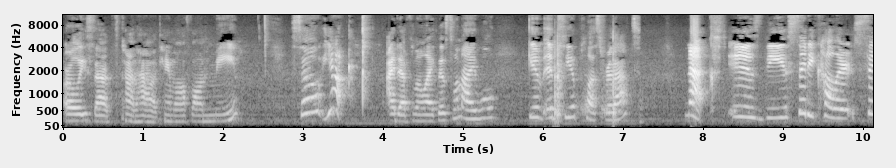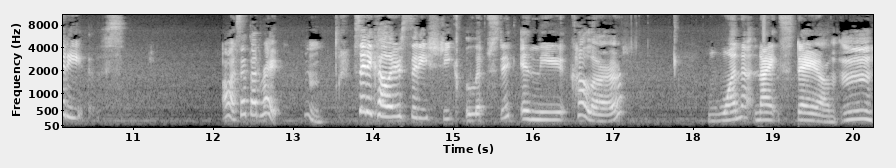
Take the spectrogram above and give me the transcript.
Or at least that's kind of how it came off on me. So yeah, I definitely like this one. I will give Ipsy a plus for that. Next is the City Color City... Oh, I said that right. Hmm. City Color City Chic Lipstick in the color one Night Stand. Mm,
